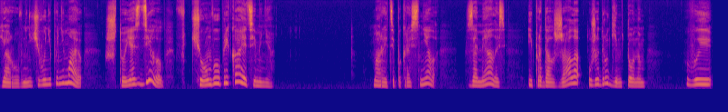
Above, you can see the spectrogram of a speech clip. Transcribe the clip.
я ровно ничего не понимаю. Что я сделал? В чем вы упрекаете меня?» Маретти покраснела, замялась и продолжала уже другим тоном. «Вы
